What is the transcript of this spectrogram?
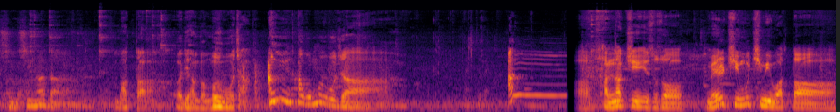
싱싱하다. 맞다. 어디 한번 먹어보자. 앙 하고 먹어보자. 앙. 아, 산낙지 있어서 멸치 무침이 왔다.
